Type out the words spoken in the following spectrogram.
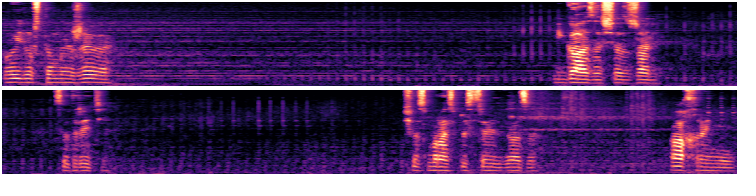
Увидел, что мы живы. И газа сейчас жаль. Смотрите. Сейчас мразь пристрелит газа. Охренеть.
